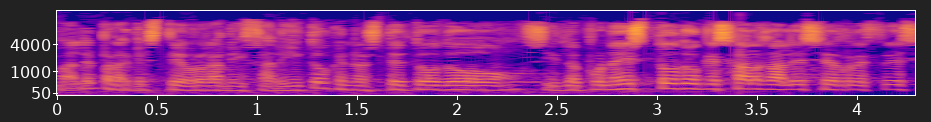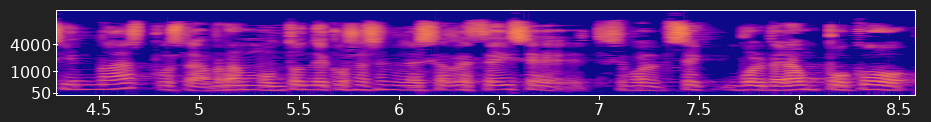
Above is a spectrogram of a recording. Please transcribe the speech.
¿vale? Para que esté organizadito, que no esté todo... Si le ponéis todo que salga al SRC sin más, pues habrá un montón de cosas en el SRC y se, volverá un poco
